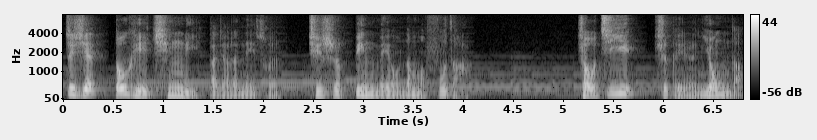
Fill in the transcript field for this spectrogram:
这些都可以清理大家的内存。其实并没有那么复杂。手机是给人用的，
